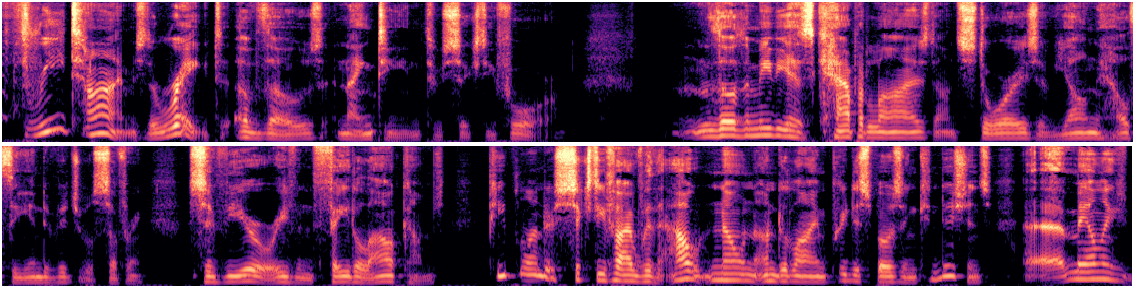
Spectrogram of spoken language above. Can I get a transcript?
three times the rate of those 19 through 64. Though the media has capitalized on stories of young, healthy individuals suffering severe or even fatal outcomes, people under 65 without known underlying predisposing conditions uh, may only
